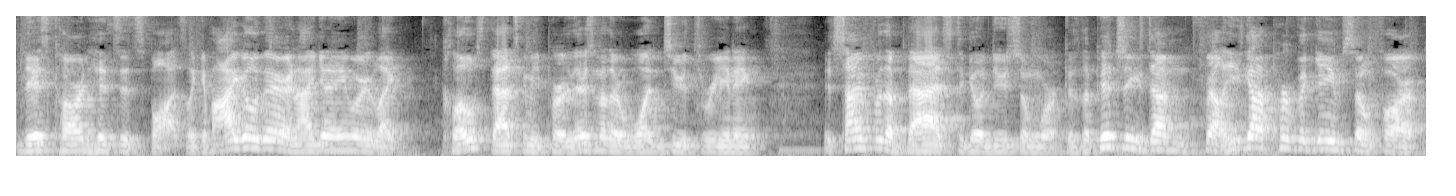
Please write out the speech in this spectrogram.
this card hits its spots. Like if I go there and I get anywhere like close, that's gonna be perfect. There's another one, two, three inning. It's time for the bats to go do some work because the pitching's done well. He's got a perfect game so far.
